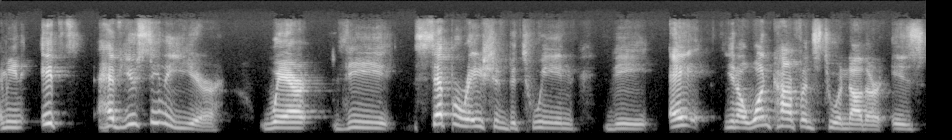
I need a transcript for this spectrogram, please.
I mean, it's have you seen a year where the separation between the a you know one conference to another is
